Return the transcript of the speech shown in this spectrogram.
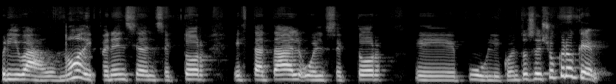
privado, ¿no? A diferencia del sector estatal o el sector eh, público. Entonces, yo creo que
